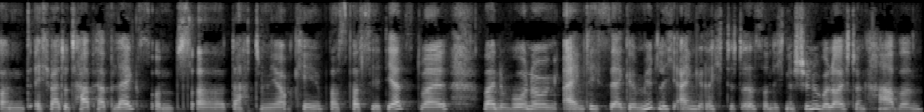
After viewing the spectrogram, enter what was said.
Und ich war total perplex und äh, dachte mir, okay, was passiert jetzt? Weil meine Wohnung eigentlich sehr gemütlich eingerichtet ist und ich eine schöne Beleuchtung habe.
